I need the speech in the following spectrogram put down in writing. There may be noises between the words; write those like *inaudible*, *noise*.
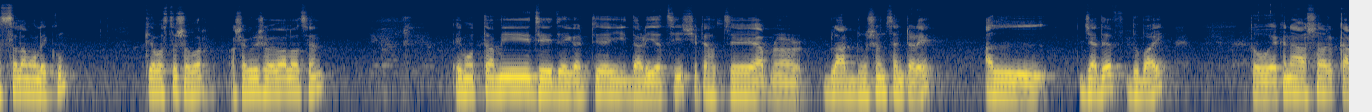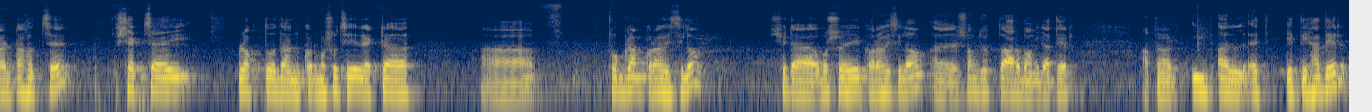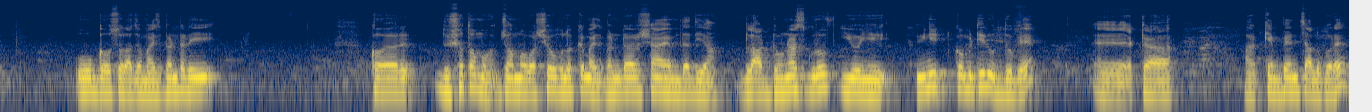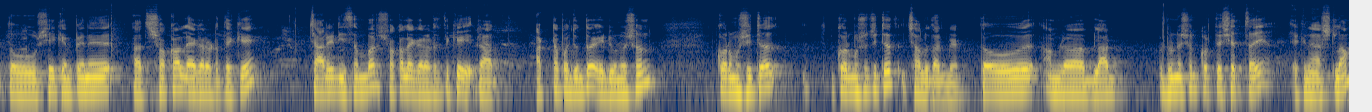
আসসালামু আলাইকুম। কী অবস্থা সবার? আশা করি সবাই ভালো আছেন। এই মুহূর্তে আমি যে জায়গাটায় দাঁড়িয়ে আছি, সেটা হচ্ছে আপনার ব্লাড ডোনেশন সেন্টারে আল জাদেফ, দুবাই। তো এখানে আসার কারণটা হচ্ছে, স্বেচ্ছায় রক্তদান কর্মসূচির একটা প্রোগ্রাম করা হয়েছিল। সেটা অবশ্যই করা হয়েছিল সংযুক্ত আরব আমিরাতের আপনার ঈদ আল এতিহাদের ও গৌসল আজম হাইজবেন্ডারি কয়ের দুশোতম জন্মবার্ষিকী উপলক্ষে Maizbhandar Shah Emdadia blood donors group UE unit কমিটির উদ্যোগে একটা ক্যাম্পেইন চালু করে। তো সেই ক্যাম্পেইনে আজ সকাল এগারোটা থেকে চারই ডিসেম্বর সকাল এগারোটা থেকে রাত আটটা পর্যন্ত এই ডোনেশন কর্মসূচিটা কর্মসূচিটা চালু থাকবে। তো আমরা ব্লাড ডোনেশন করতে স্বেচ্ছায় এখানে আসলাম।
